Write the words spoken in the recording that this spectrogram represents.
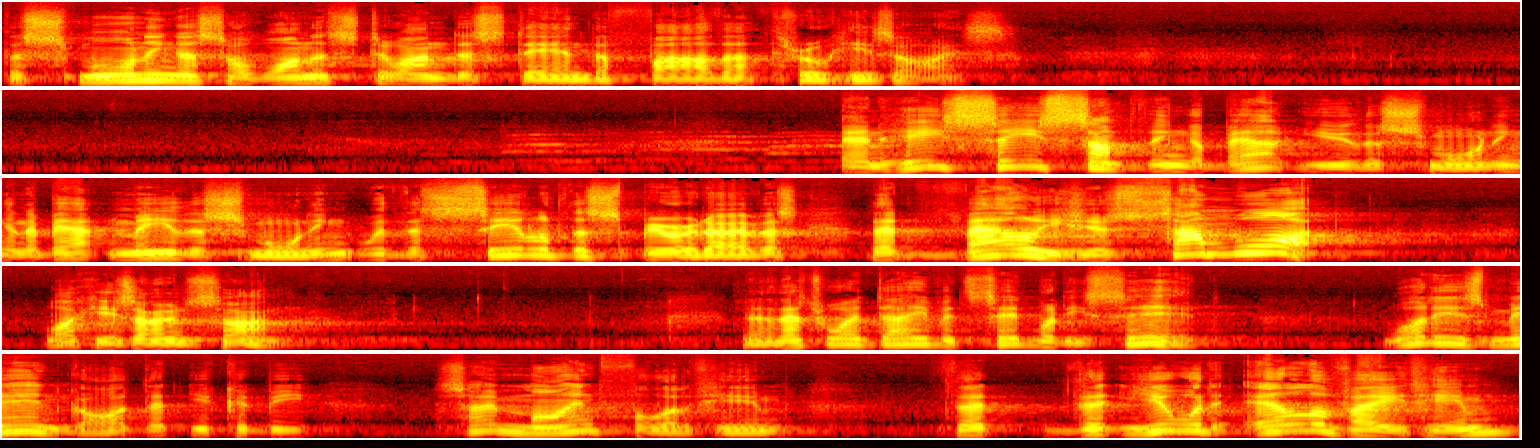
This morning, as I want us to understand the Father through his eyes. and he sees something about you this morning and about me this morning with the seal of the Spirit over us that values you somewhat like his own son. Now, that's why David said what he said. What is man, God, that you could be so mindful of him that, that you would elevate him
